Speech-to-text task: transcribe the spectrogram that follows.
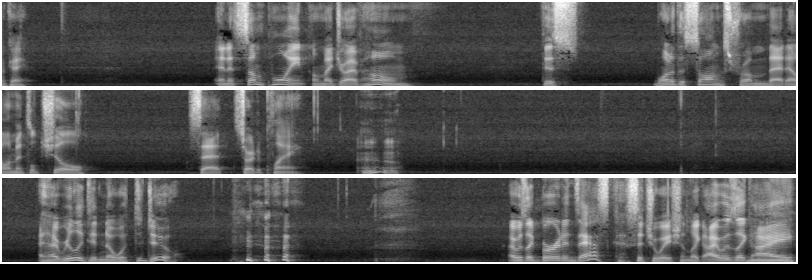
Okay. And at some point on my drive home, this one of the songs from that Elemental Chill set started playing. Oh. And I really didn't know what to do. I was like Buridan's ass situation. Like I was like I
